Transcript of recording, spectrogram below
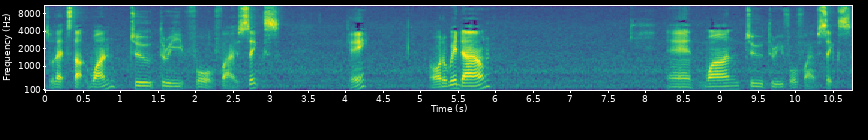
So let's start 1, 2, 3, 4, 5, 6. Okay, all the way down. And 1, 2, 3, 4, 5, 6.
